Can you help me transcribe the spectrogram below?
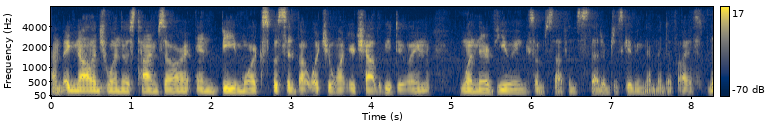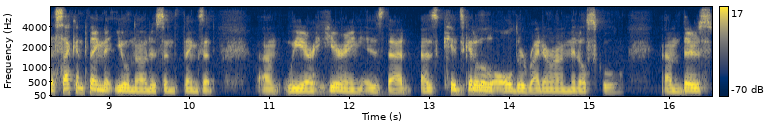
um, acknowledge when those times are and be more explicit about what you want your child to be doing when they're viewing some stuff instead of just giving them a device. The second thing that you'll notice and things that um, we are hearing is that as kids get a little older, right around middle school, um, there's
